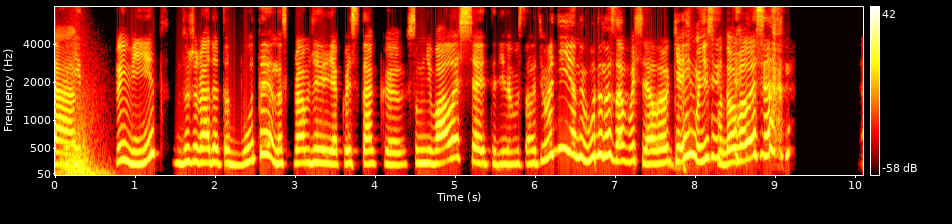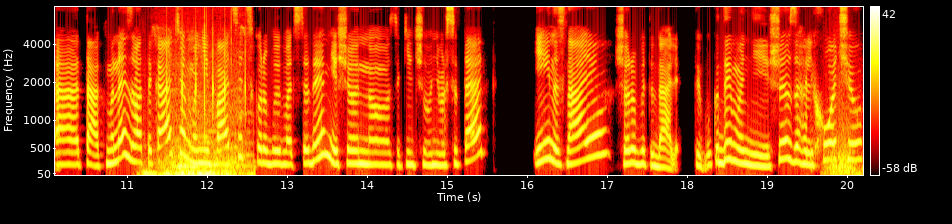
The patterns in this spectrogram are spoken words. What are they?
Так, Привіт. привіт. Дуже рада тут бути. Насправді якось так е, сумнівалася, і тоді написала: «Типу, ні, я не буду на записі, але окей, мені сподобалося. Е, так, мене звати Катя, мені 20, скоро буде 21. Я щойно закінчила університет і не знаю, що робити далі. Типу, куди мені, що я взагалі хочу,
